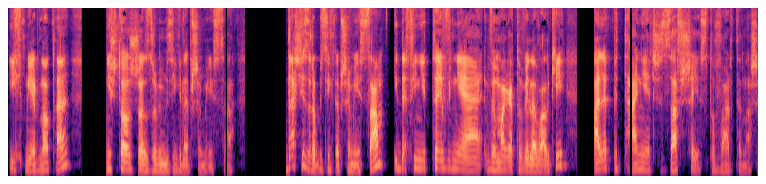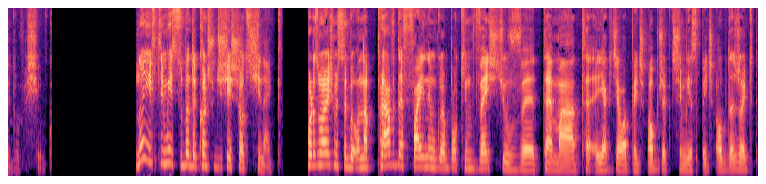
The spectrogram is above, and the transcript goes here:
ich miernotę, niż to, że zrobimy z nich lepsze miejsca. Da się zrobić z nich lepsze miejsca i definitywnie wymaga to wiele walki, ale pytanie, czy zawsze jest to warte naszego wysiłku. No i w tym miejscu będę kończył dzisiejszy odcinek. Porozmawialiśmy sobie o naprawdę fajnym, głębokim wejściu w temat, jak działa Page Object, czym jest Page Object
